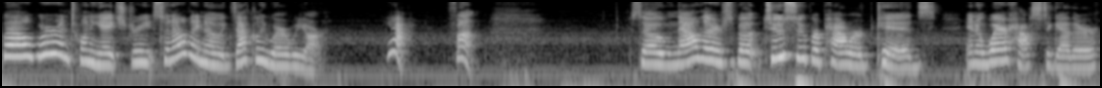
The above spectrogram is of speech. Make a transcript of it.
well, we're in 28th Street, so now they know exactly where we are. Yeah, fun. So now there's about two super powered kids in a warehouse together,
